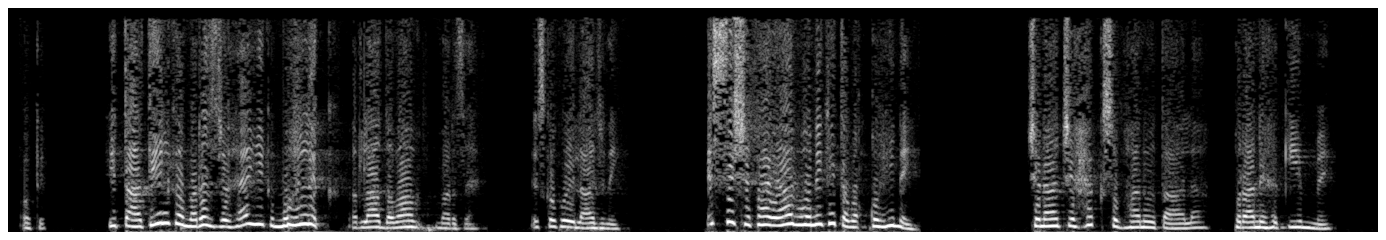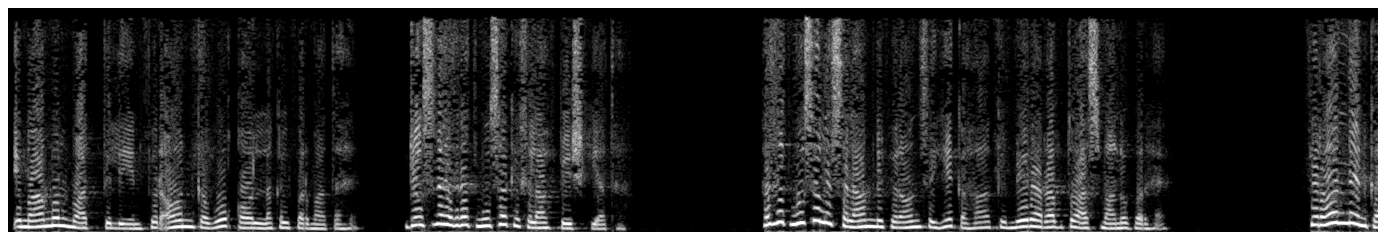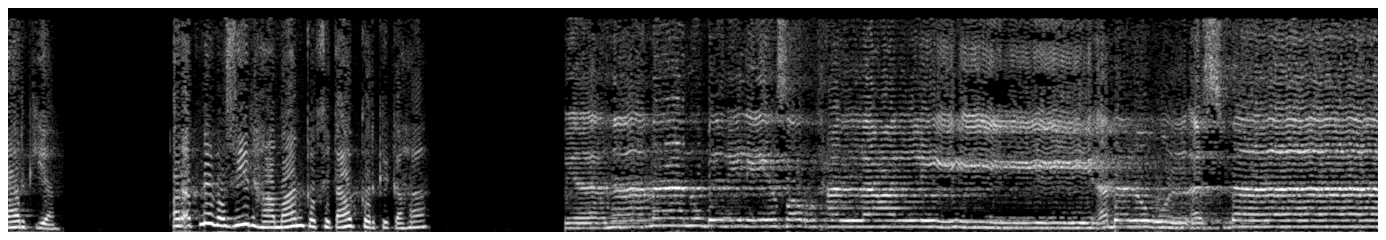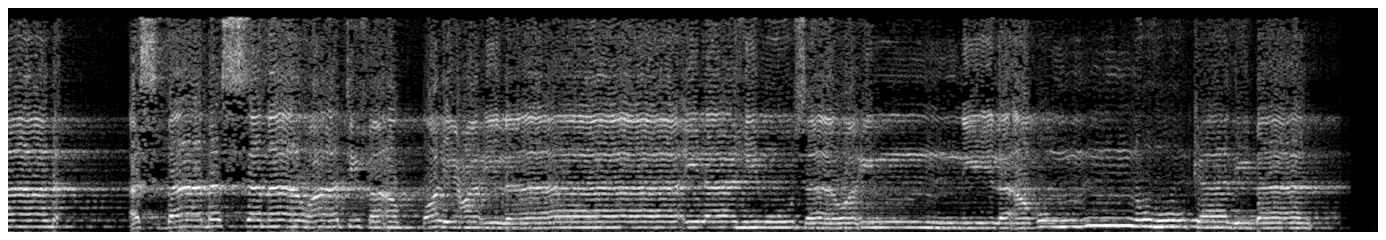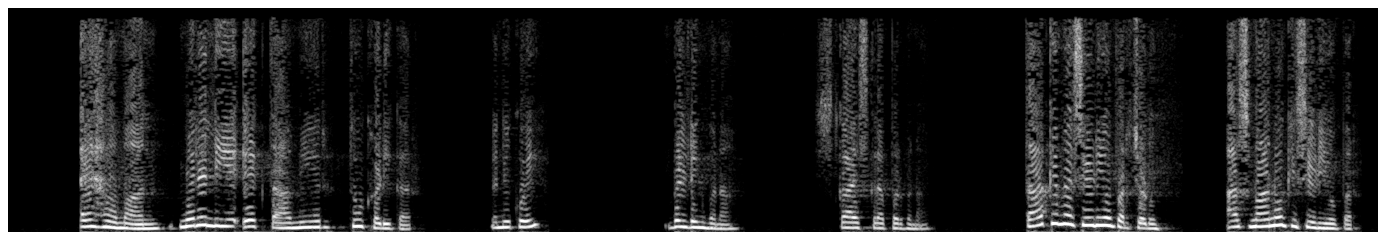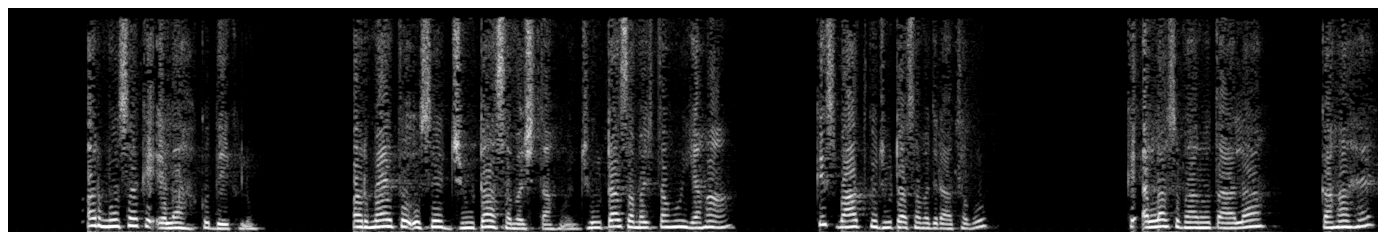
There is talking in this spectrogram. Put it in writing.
اوکے۔ یہ تعطیل کا مرض جو ہے، یہ ایک مہلک اور لا دوا مرض ہے۔ اس کا کوئی علاج نہیں۔ اس سے شفا یاب ہونے کی توقع ہی نہیں۔ چنانچہ حق سبحان و تعالی قرآن حکیم میں امام المعطلین فرعون کا وہ قول نقل فرماتا ہے، جو اس نے حضرت موسا کے خلاف پیش کیا تھا۔ حضرت موسیٰ علیہ السلام نے فرعون سے یہ کہا کہ میرا رب تو آسمانوں پر ہے۔ فرعون نے انکار کیا اور اپنے وزیر حامان کو خطاب کر کے کہا، يا هامان ابن لي صرحا لعلي أبلغ الأسباب. أسباب السماوات فأطلع إلى إله موسى وإني لأظنه كاذبا. اے حامان، میرے لیے ایک تعمیر تو کھڑی کر۔ یعنی کوئی بلڈنگ بنا اسکائی اسکریپر بنا۔ تاکہ میں سیڑھیوں پر چڑھوں، آسمانوں کی سیڑھیوں پر، اور موسا کے الہ کو دیکھ لوں۔ اور میں تو اسے جھوٹا سمجھتا ہوں، جھوٹا سمجھتا ہوں۔ یہاں کس بات کو جھوٹا سمجھ رہا تھا وہ؟ کہ اللہ سبحان و تعالی کہاں ہے؟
